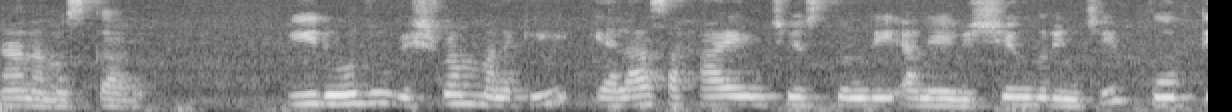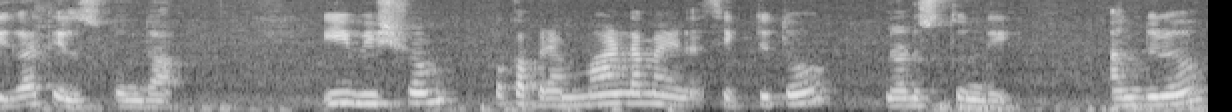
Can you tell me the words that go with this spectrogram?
నా నమస్కారం. ఈరోజు విశ్వం మనకి ఎలా సహాయం చేస్తుంది అనే విషయం గురించి పూర్తిగా తెలుసుకుందాం. ఈ విశ్వం ఒక బ్రహ్మాండమైన శక్తితో నడుస్తుంది. అందులో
